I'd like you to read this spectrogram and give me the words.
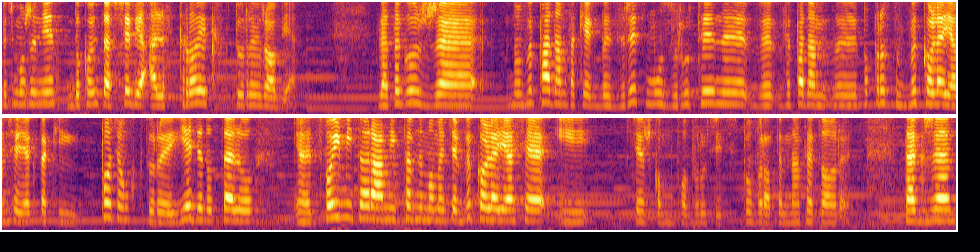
być może nie do końca w siebie, ale w projekt, który robię. Dlatego, że no wypadam tak jakby z rytmu, z rutyny, wy, wypadam, y, po prostu wykolejam się jak taki pociąg, który jedzie do celu y, swoimi torami, w pewnym momencie wykoleja się i ciężko mu powrócić z powrotem na te tory. Także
